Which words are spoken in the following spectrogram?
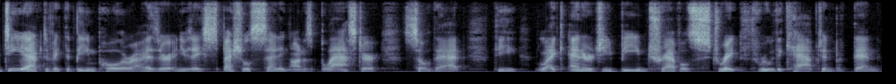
deactivate the beam polarizer and use a special setting on his blaster so that the like energy beam travels straight through the captain but then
